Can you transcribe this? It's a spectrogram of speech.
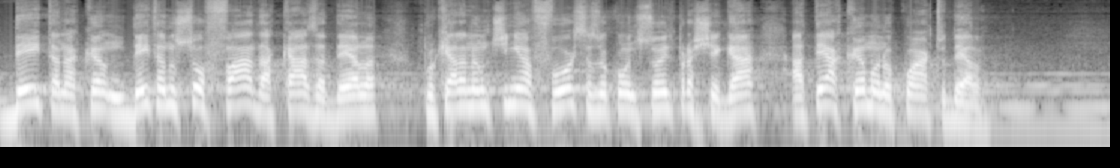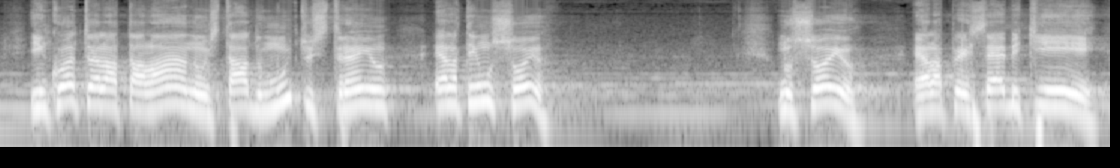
deita, na cama, deita no sofá da casa dela, porque ela não tinha forças ou condições para chegar até a cama no quarto dela. Enquanto ela está lá, num estado muito estranho, ela tem um sonho. No sonho, ela percebe que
